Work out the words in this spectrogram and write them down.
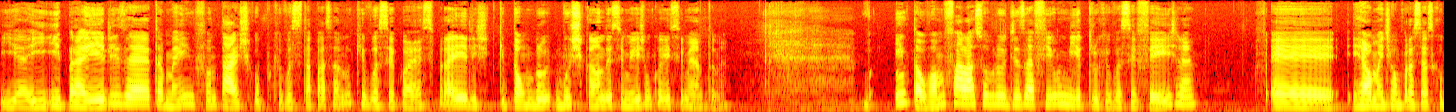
E aí, e para eles é também fantástico, porque você está passando o que você conhece para eles, que estão buscando esse mesmo conhecimento, né? Então, vamos falar sobre o desafio Nitro que você fez, né? É, realmente é um processo que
